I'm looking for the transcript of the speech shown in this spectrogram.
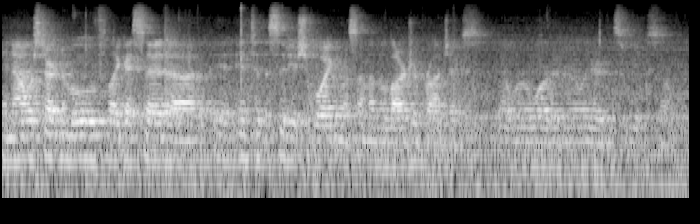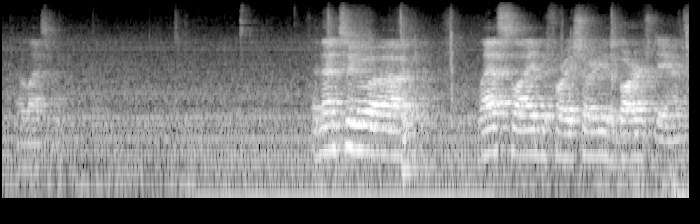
and now we're starting to move, like I said, uh, in- into the city of Sheboygan with some of the larger projects that were awarded earlier this week, so, or last week. And then to, uh, last slide before I show you the barge dance.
